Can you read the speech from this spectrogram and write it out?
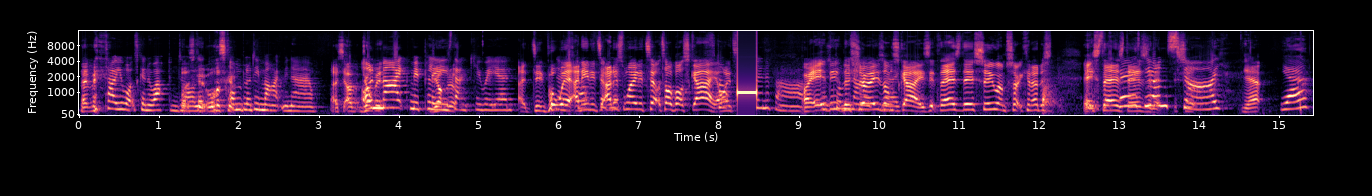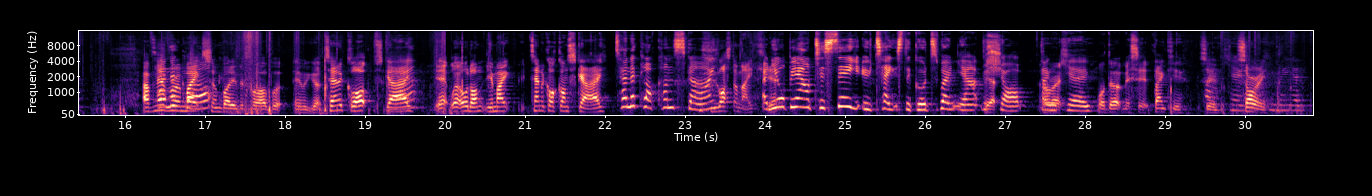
Let me. Tell you what's going to happen, What's darling. what's On bloody mic me now. I, I, do On me- mic me, please. me- Thank you, Ian. I did, but No, wait, I needed to. I just wanted to talk about Sky. I wanted to, about. all right, it, the show is on. Sky. Is it Thursday, Sue? I'm sorry. Can I just? It's, It's Thursday, Thursday isn't on it? So- Sky. yeah. Yeah. I've never mic'd somebody before, but here we go. 10 o'clock, Sky. Yeah, well, hold on. You mic 10 o'clock on Sky. 10 o'clock on Sky. She's lost a mic. And yeah. you'll be able to see who takes the goods, won't you, at the Yeah. shop? Thank right. you. Well, don't miss it. Thank you, Sue. Thank you. Sorry. Thank you.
